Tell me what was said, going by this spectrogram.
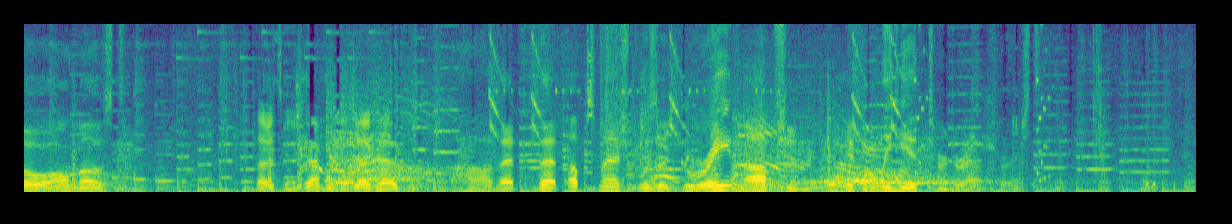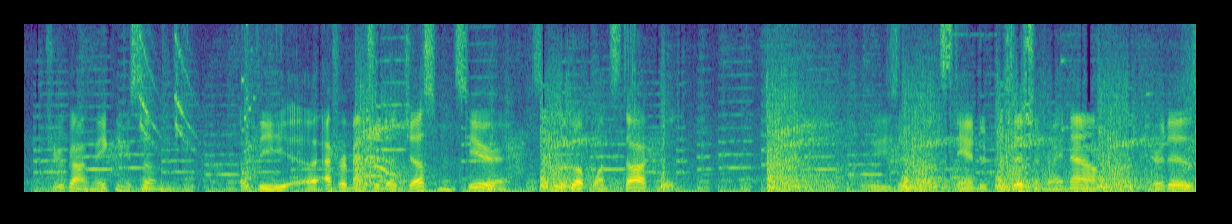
Oh, almost. Thought he was gonna grab me with the Doug hug. Oh, that that up smash was a great option if only he had turned around first. Drewgong making some of the uh, aforementioned adjustments here. He's able to go up one stock, but he's in a standard position right now. Here it is.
